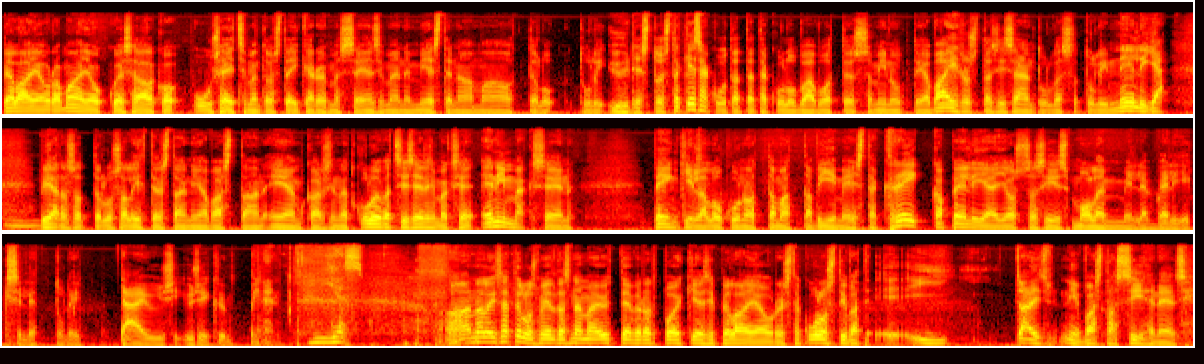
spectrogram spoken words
pelaajaura maajoukkueessa alkoi U17 ikäryhmässä ensimmäinen miesten maaottelu tuli 11. kesäkuuta tätä kuluvaa vuotta, jossa minuutteja vaihdosta sisään tullessa tuli neljä. Mm. Vierasottelussa Liechtensteinia vastaan EM-karsinat kuluivat siis enimmäkseen, enimmäkseen penkillä lukunottamatta viimeistä Kreikka-peliä, jossa siis molemmille veljiksille tuli täysi 90. Yes. Anna-Liisa Tilus, miltä nämä yhteenvedot poikkiesi pelaajaurista kuulostivat? Tai niin, vastaa siihen ensin.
